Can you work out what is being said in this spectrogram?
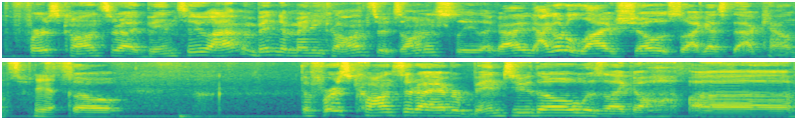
The first concert I've been to, I haven't been to many concerts, honestly. Like I, I go to live shows, so I guess that counts. Yeah. So the first concert I ever been to though was like a, uh,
